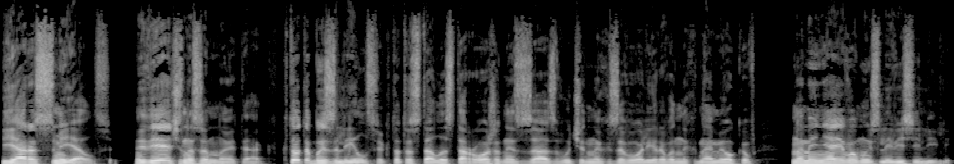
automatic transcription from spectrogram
Я рассмеялся. Вечно со мной так. Кто-то бы злился, кто-то стал осторожен из-за озвученных завуалированных намеков, но меня его мысли веселили.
